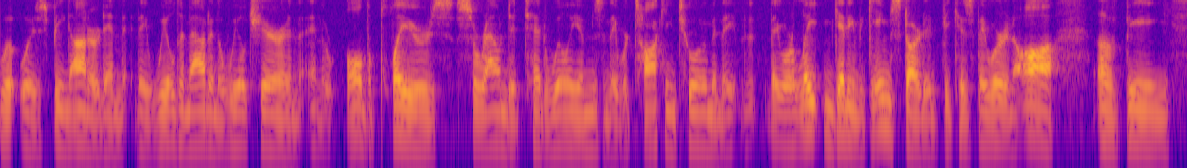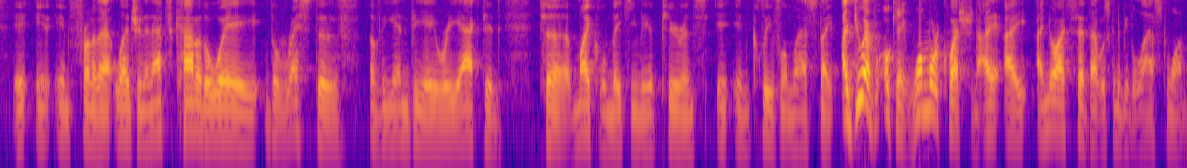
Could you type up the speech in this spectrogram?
w- was being honored, and they wheeled him out in the wheelchair, and, and the, all the players surrounded Ted Williams, and they were talking to him, and they they were late in getting the game started because they were in awe of being in, in front of that legend, and that's kind of the way the rest of, of the NBA reacted to Michael making the appearance in, in Cleveland last night. I do have okay, one more question. I I, I know I said that was going to be the last one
